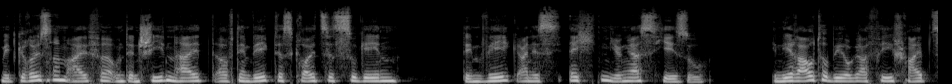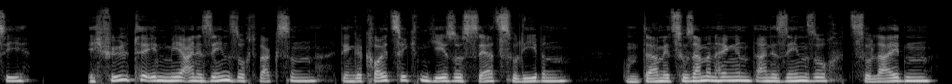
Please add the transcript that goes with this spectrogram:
mit größerem Eifer und Entschiedenheit auf dem Weg des Kreuzes zu gehen dem Weg eines echten Jüngers Jesu. In ihrer Autobiografie schreibt sie, ich fühlte in mir eine Sehnsucht wachsen, den gekreuzigten Jesus sehr zu lieben und damit zusammenhängend eine Sehnsucht zu leiden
